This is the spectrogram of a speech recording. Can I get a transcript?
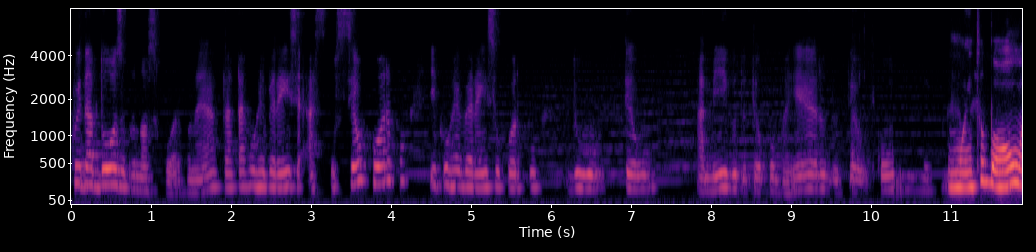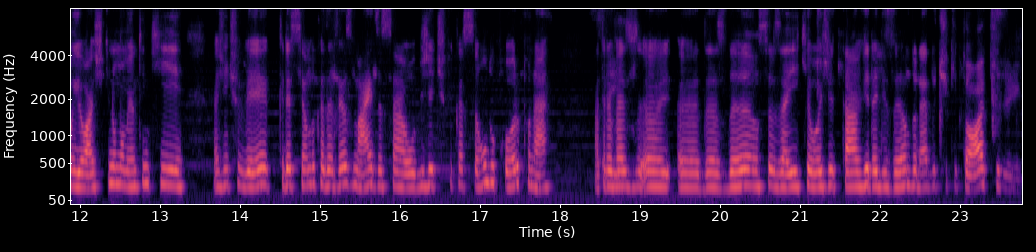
cuidadoso para o nosso corpo, né? Tratar com reverência o seu corpo e com reverência o corpo do teu amigo, do teu companheiro, do teu cônjuge. Muito bom. E eu acho que no momento em que a gente vê crescendo cada vez mais essa objetificação do corpo, né? Através uh, uh, das danças aí que hoje está viralizando, né? Do TikTok, Sim.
